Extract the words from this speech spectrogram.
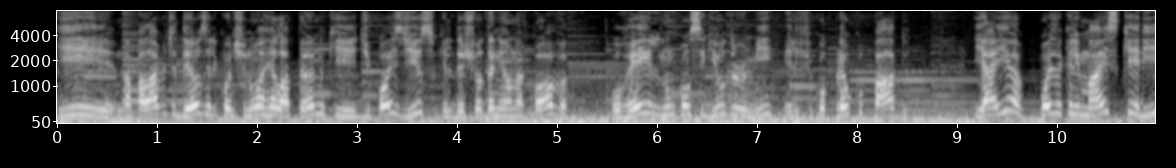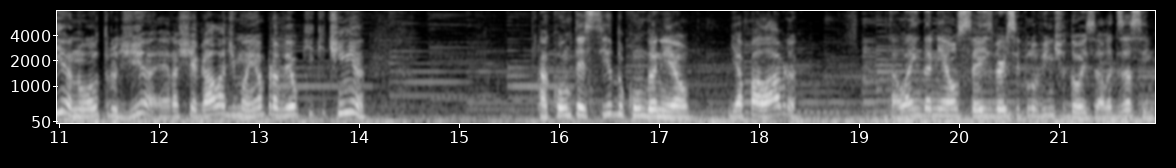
E na palavra de Deus ele continua relatando que depois disso, que ele deixou Daniel na cova, o rei ele não conseguiu dormir, ele ficou preocupado. E aí a coisa que ele mais queria no outro dia era chegar lá de manhã para ver o que, que tinha acontecido com Daniel. E a palavra está lá em Daniel 6, versículo 22. Ela diz assim:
